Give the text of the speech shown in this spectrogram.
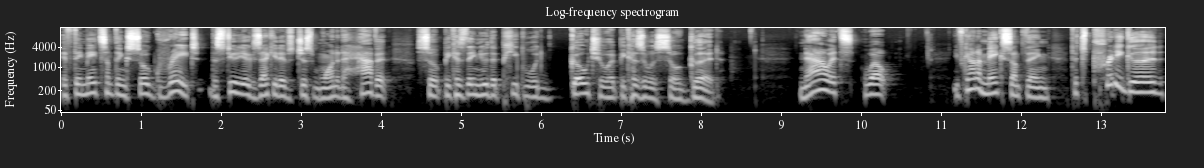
if they made something so great, the studio executives just wanted to have it so because they knew that people would go to it because it was so good. Now it's, well, you've got to make something that's pretty good,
